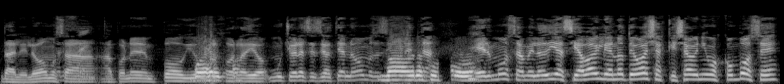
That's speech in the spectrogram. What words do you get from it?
Dale, lo vamos a, poner en Pogio, Bueno. bajo radio. Muchas gracias, Sebastián. Nos vamos a No, seguir gracias a esta ustedes. hermosa melodía. Si a Baglia no te vayas, que ya venimos con vos, ¿eh?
